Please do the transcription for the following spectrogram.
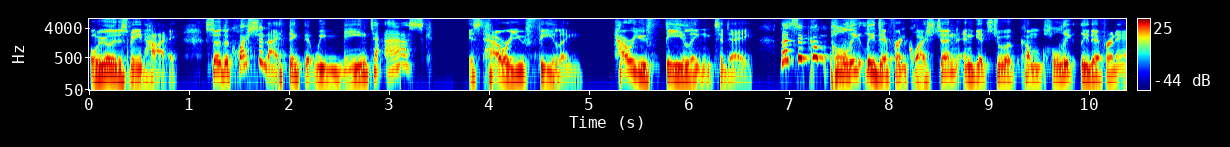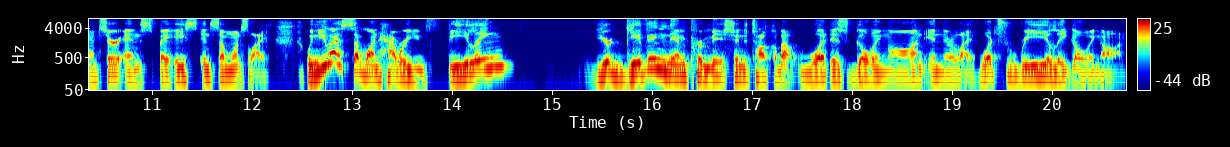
Well, we really just mean hi. So the question I think that we mean to ask is how are you feeling? How are you feeling today? That's a completely different question and gets to a completely different answer and space in someone's life. When you ask someone, how are you feeling? You're giving them permission to talk about what is going on in their life, what's really going on.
